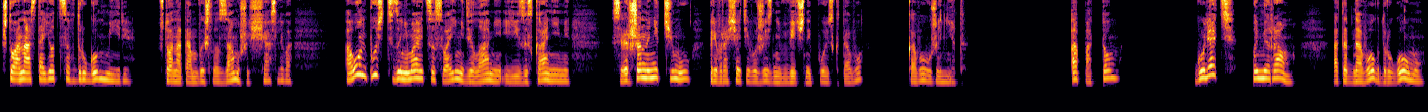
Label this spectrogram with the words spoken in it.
что она остается в другом мире, что она там вышла замуж и счастлива, а он пусть занимается своими делами и изысканиями, совершенно ни к чему превращать его жизнь в вечный поиск того, кого уже нет. А потом гулять по мирам, от одного к другому,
